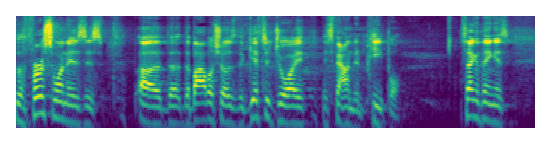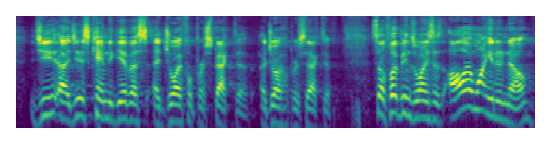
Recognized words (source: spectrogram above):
So the first one is, is uh, the, the Bible shows the gift of joy is found in people. Second thing is, uh, Jesus came to give us a joyful perspective, a joyful perspective. So Philippians 1 he says, All I want you to know,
